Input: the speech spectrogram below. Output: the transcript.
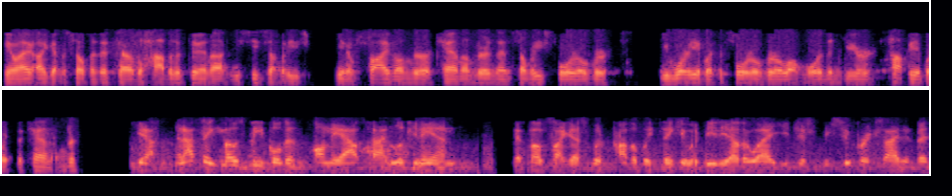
you know, I, I get myself in a terrible habit of doing that. You see somebody's, you know, five under or ten under, and then somebody's four over you worry about the four over a lot more than you're happy about the ten under. Yeah, and I think most people that on the outside looking in, that folks like us would probably think it would be the other way. You'd just be super excited, but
